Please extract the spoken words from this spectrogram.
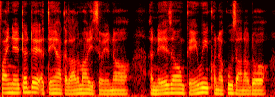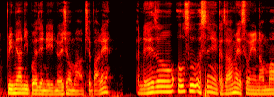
Final တက်တဲ့အသင်းကကစားသမားတွေဆိုရင်တော့အနည်းဆုံး Game Week 9ခုစာလောက်တော့ Premier League ပွဲစဉ်တွေနွှဲချော်မှာဖြစ်ပါတယ်အနည်းဆုံးအုပ်စုအဆင့်ကစားမယ်ဆိုရင်တော့မှ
